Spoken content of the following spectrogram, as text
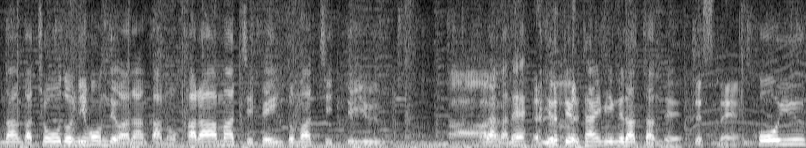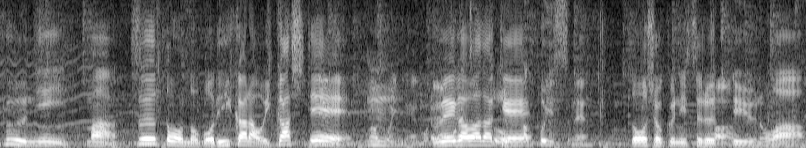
えなんかちょうど日本ではなんかあのカラーマッチペイントマッチっていうなんかね言ってるタイミングだったんで。ですね。こういう風にまあツートンのボディカラーを生かして上側だけ同色にするっていうのは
